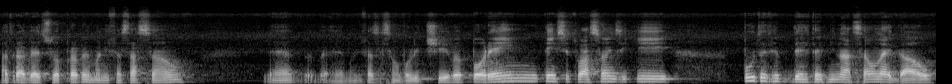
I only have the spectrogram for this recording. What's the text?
através de sua própria manifestação, né, é, manifestação volitiva, porém tem situações em que, por determinação legal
